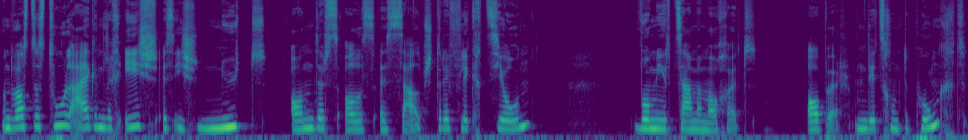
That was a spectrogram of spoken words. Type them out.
Und was das Tool eigentlich ist, es ist nichts anderes als eine Selbstreflexion, wo wir zusammen machen. Aber, und jetzt kommt der Punkt,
